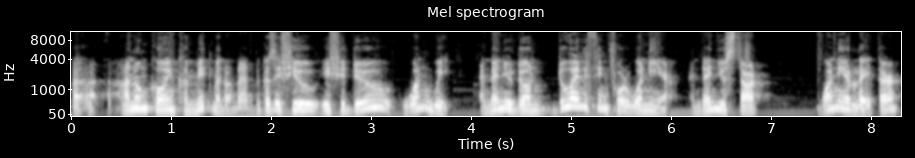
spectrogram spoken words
a, an ongoing commitment on that because if you if you do one week and then you don't do anything for one year and then you start one year later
